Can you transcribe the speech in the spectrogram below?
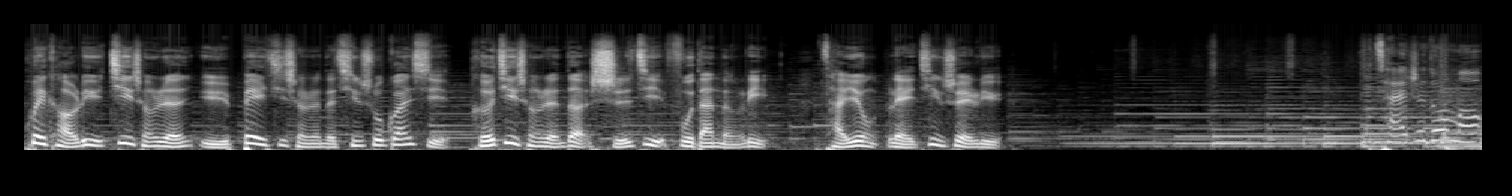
会考虑继承人与被继承人的亲疏关系和继承人的实际负担能力，采用累进税率。智多谋，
